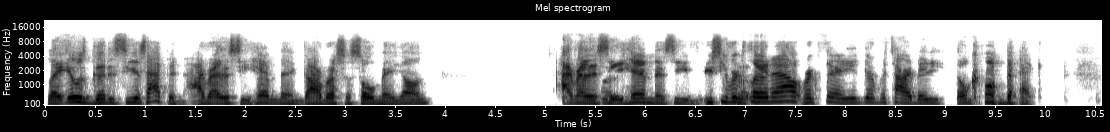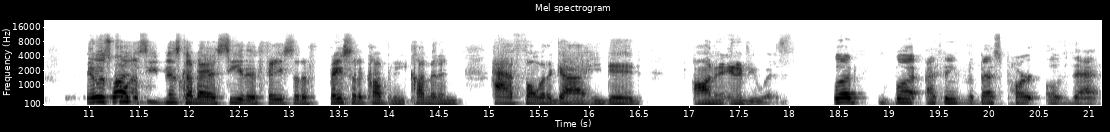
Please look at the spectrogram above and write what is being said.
like? It was good to see this happen. I'd rather see him than God rest his soul, Mae Young. I'd rather see him than see you see Ric Flair now. Ric Flair, you're good retired, baby. Don't come back. It was cool to see Vince come back and see the face of the face of the company come in and have fun with a guy he did on an interview with. But but I think the best part of that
